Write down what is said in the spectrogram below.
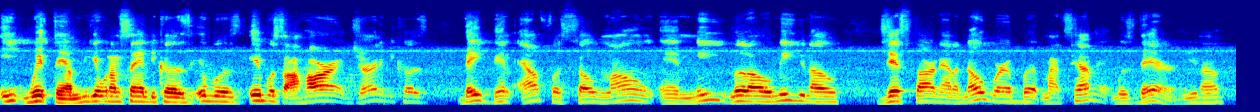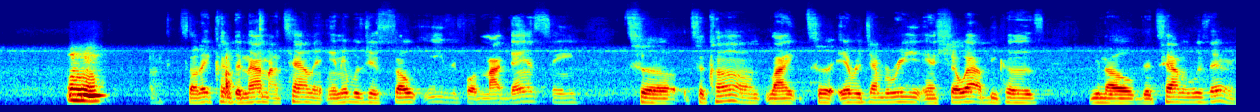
eat with them. You get what I'm saying? Because it was it was a hard journey because they've been out for so long, and me, little old me, you know, just starting out of nowhere, but my talent was there, you know. Mhm. So they couldn't deny my talent, and it was just so easy for my dancing to to come like to every jamboree and show out because you know, the talent was there.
